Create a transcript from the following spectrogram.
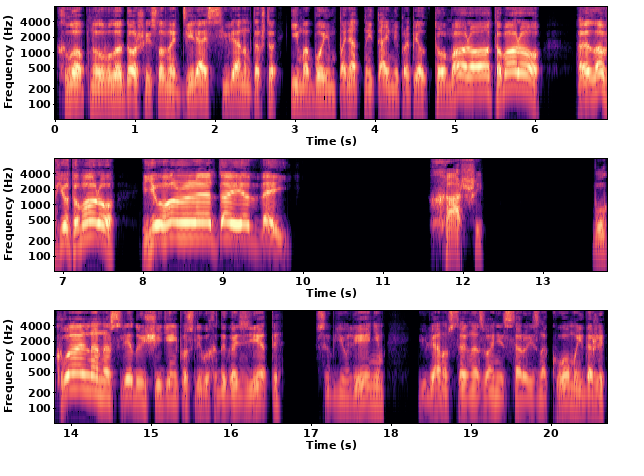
хлопнул в ладоши и, словно делясь с Юлианом, так что им обоим понятной тайной пропел «Tomorrow, tomorrow, I love you tomorrow, you only die away». Хаши. Буквально на следующий день после выхода газеты с объявлением Юлиану стали названия старые знакомые, и даже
